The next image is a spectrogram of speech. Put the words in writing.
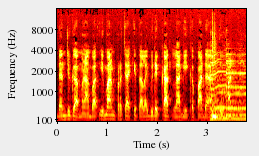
dan juga menambah iman percaya kita lebih dekat lagi kepada Tuhan.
